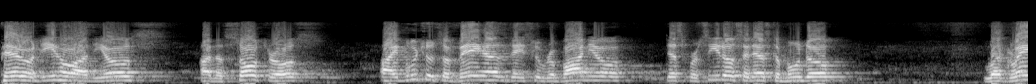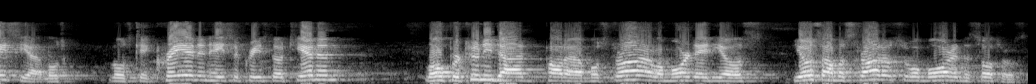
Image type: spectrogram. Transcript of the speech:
Pero dijo a Dios, a nosotros, hay muchas ovejas de su rebaño dispersidos en este mundo. La iglesia, los, los que creen en Jesucristo, tienen la oportunidad para mostrar el amor de Dios. Dios ha mostrado su amor en nosotros.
